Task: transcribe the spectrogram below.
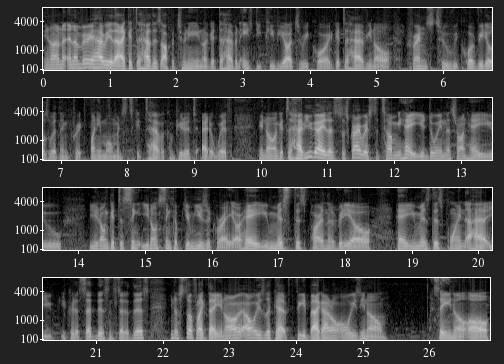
you know, and, and, I'm very happy that I get to have this opportunity, you know, get to have an HD PVR to record, get to have, you know, friends to record videos with and create funny moments, to get to have a computer to edit with, you know, and get to have you guys as subscribers to tell me, hey, you're doing this wrong, hey, you you don't get to sync, you don't sync up your music right, or hey, you missed this part in the video, hey, you missed this point, I you, you could have said this instead of this, you know, stuff like that, you know, I always look at feedback, I don't always, you know, say, you know, oh,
